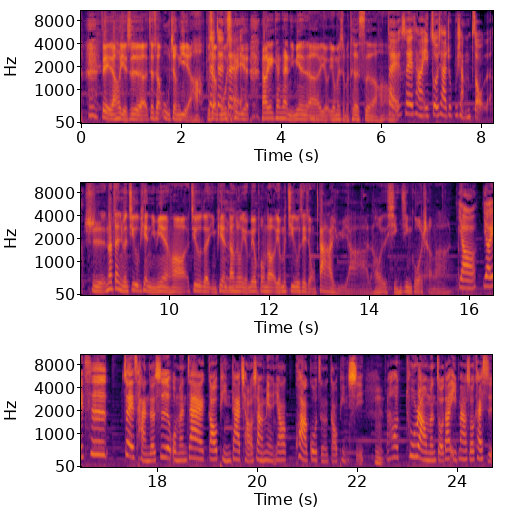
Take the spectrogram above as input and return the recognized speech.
对，然后也是这算物证业哈，不算不务正业。然后可以看看里面呃有有没有什么特色哈。对，所以常常一坐下就不想走了。是，那在你们纪录片里面哈，记录的影片当中有没有碰到有没有记录这种大雨呀，然后行进过程啊？有，有一次。最惨的是，我们在高平大桥上面要跨过整个高平溪，嗯，然后突然我们走到一半的时候开始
